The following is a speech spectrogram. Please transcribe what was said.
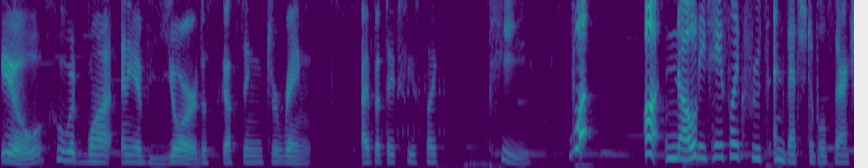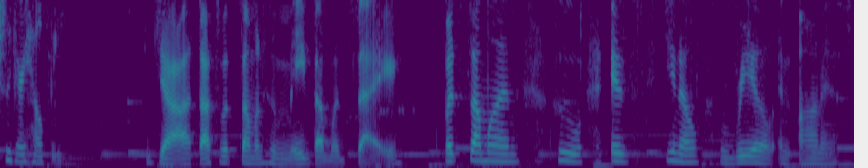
Ew, who would want any of your disgusting drinks? I bet they taste like pee. What? Uh, no, they taste like fruits and vegetables. They're actually very healthy. Yeah, that's what someone who made them would say. But someone who is, you know, real and honest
